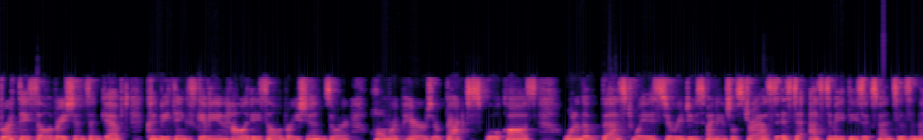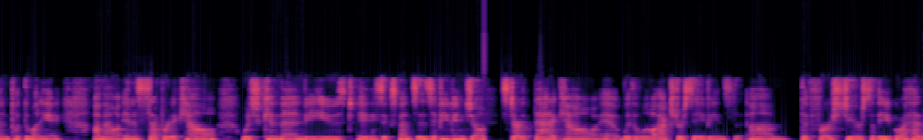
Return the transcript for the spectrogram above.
birthday celebrations and gift. Could be Thanksgiving and holiday celebrations or home repairs or back to school costs. One of the best ways to reduce financial stress is to estimate these expenses and then put the money amount in a separate account, which can then be used to pay these expenses. If you can jump, start that account eh, with a little extra savings um, the first year so that you go ahead,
